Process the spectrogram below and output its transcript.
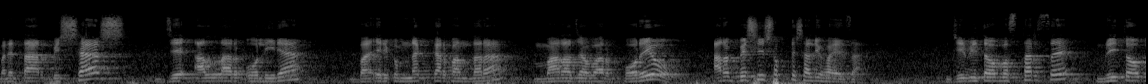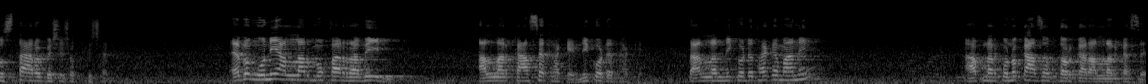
মানে তার বিশ্বাস যে আল্লাহর অলিরা বা এরকম নাক্কার বান্দারা মারা যাওয়ার পরেও আরও বেশি শক্তিশালী হয়ে যায়। জীবিত অবস্থার চেয়ে মৃত অবস্থা আরও বেশি শক্তিশালী। এবং উনি আল্লাহর মোকার রাবিন আল্লাহর কাছে থাকে, নিকটে থাকে। তা আল্লাহর নিকটে থাকে মানে? আপনার কোনো কাজের দরকার আল্লাহর কাছে।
